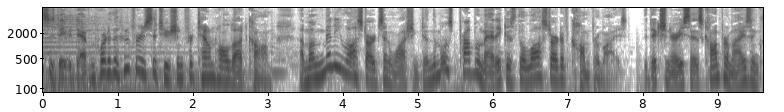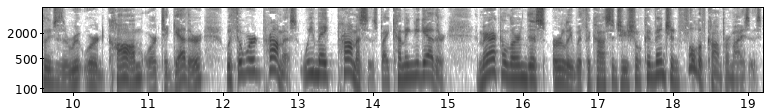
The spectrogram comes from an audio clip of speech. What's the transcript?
This is David Davenport of the Hoover Institution for Townhall.com. Among many lost arts in Washington, the most problematic is the lost art of compromise. The dictionary says compromise includes the root word com or together with the word promise. We make promises by coming together. America learned this early with the Constitutional Convention full of compromises.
